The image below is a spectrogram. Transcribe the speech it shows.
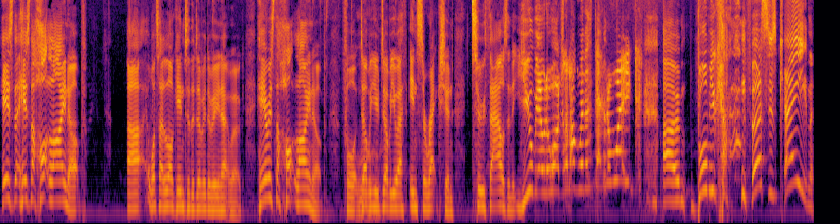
here's the here's the hot lineup. Uh, once I log into the WWE Network, here is the hot lineup for WWF Insurrection 2000 that you'll be able to watch along with us next week. Um, Bull Buchanan versus Kane.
